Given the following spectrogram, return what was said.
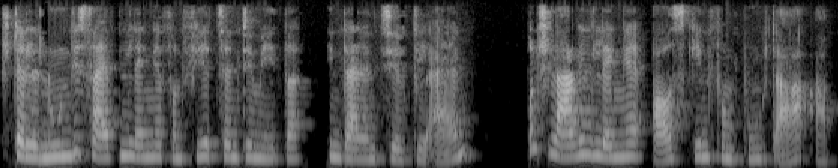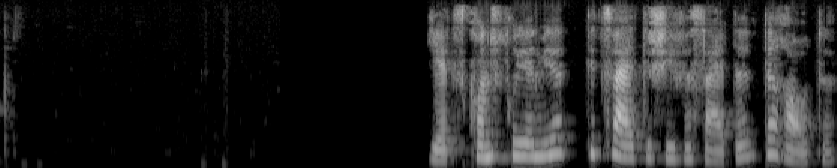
Stelle nun die Seitenlänge von 4 cm in deinen Zirkel ein und schlage die Länge ausgehend vom Punkt A ab. Jetzt konstruieren wir die zweite schiefe Seite der Raute.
